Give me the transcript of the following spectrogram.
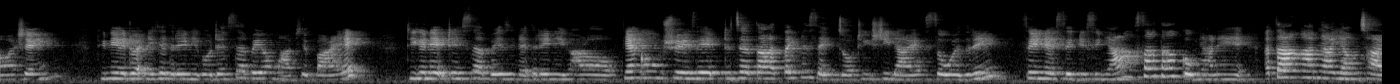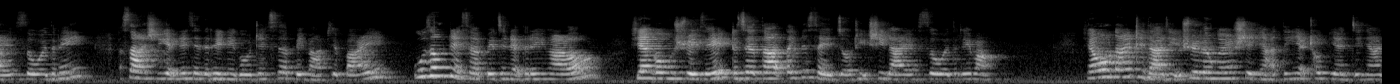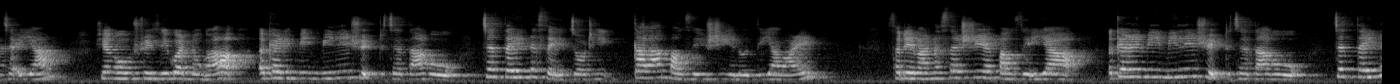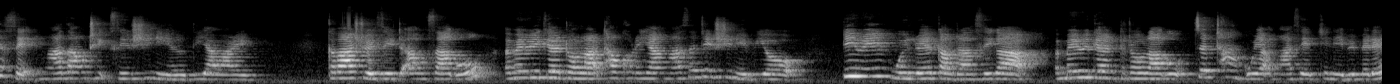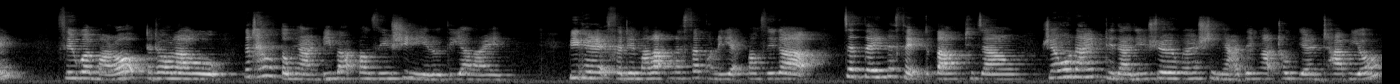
ပဲမင်္ဂလာပါရှင်ဒီနေ့အတွက်နေ့ချက်သတင်းတွေကိုတင်ဆက်ပေးတော့မှာဖြစ်ပါတယ်ဒီကနေ့တင်ဆက်ပေးစီတဲ့သတင်းတွေကတော့ရန်ကုန်ရွှေစေးတစ်ချက်သား30ကျော်ထိရှိလာတဲ့ဆိုဝဲသတင်းစေးနဲ့စေးပစ္စည်းများစားသောက်ကုန်များနဲ့အသားငါးများရောင်းချတဲ့ဆိုဝဲသတင်းအစရှိတဲ့နေ့ချက်သတင်းတွေကိုတင်ဆက်ပေးမှာဖြစ်ပါတယ်ဦးဆုံးတင်ဆက်ပေးခြင်းတဲ့သတင်းကတော့ရန်ကုန်ရွှေစေးတစ်ချက်သား30ကျော်ထိရှိလာတဲ့ဆိုဝဲသတင်းပါရန်ကုန်တိုင်းဒေသကြီးအရွှေလုပ်ငန်းရှင်များအသင်းရဲ့ထုတ်ပြန်ကြေညာချက်အရ ရန်ကုန်ရွှေစည်းကွက်နှုန်းကအကယ်ဒမီမီလင်းရွှေတစ်ချက်သားကိုကျပ်သိန်း20ကျော်ထိကာလာပေါင်စေးရှိရလို့သိရပါတယ်။စက်တင်ဘာ28ရက်ပေါင်စေးအရအကယ်ဒမီမီလင်းရွှေတစ်ချက်သားကိုကျပ်သိန်း20 5000ထိဈေးရှိနေရလို့သိရပါတယ်။ကမ္ဘာရွှေစည်းတအောင်စားကိုအမေရိကန်ဒေါ်လာ1950ရှိနေပြီးတော့ပြည်ရင်းငွေလွှဲကောင်တာဈေးကအမေရိကန်ဒေါ်လာကို7950ဖြစ်နေပြီမဲ့လေ ဈေးကွက်မှာတော့ဒေါ်လာကို2300နီးပါးပေါက်ဈေးရှိနေရလို့သိရပါတယ်။ပြီးခဲ့တဲ့စက်တင်ဘာလ29ရက်ပေါက်ဈေးက730တောင်းဖြစ်ကြောင်းရန်ကုန်တိုင်းဒေသကြီးရွှေဝန်းရှင်များအသင်းကထုတ်ပြန်ထားပြီးတော့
